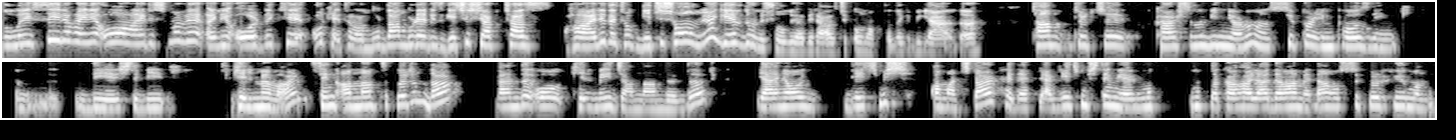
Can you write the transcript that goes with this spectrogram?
Dolayısıyla hani o ayrışma ve hani oradaki okey tamam buradan buraya biz geçiş yapacağız hali de çok geçiş olmuyor geri dönüş oluyor birazcık o noktada gibi geldi. Tam Türkçe karşılığını bilmiyorum ama superimposing diye işte bir kelime var. Senin anlattıkların da bende o kelimeyi canlandırdı. Yani o geçmiş amaçlar, hedefler, geçmiş demeyelim mutlaka hala devam eden o superhuman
